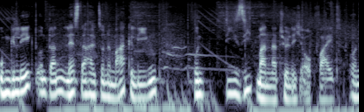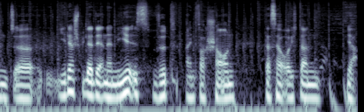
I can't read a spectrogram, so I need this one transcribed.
umgelegt und dann lässt er halt so eine Marke liegen und die sieht man natürlich auch weit. Und äh, jeder Spieler, der in der Nähe ist, wird einfach schauen, dass er euch dann ja,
